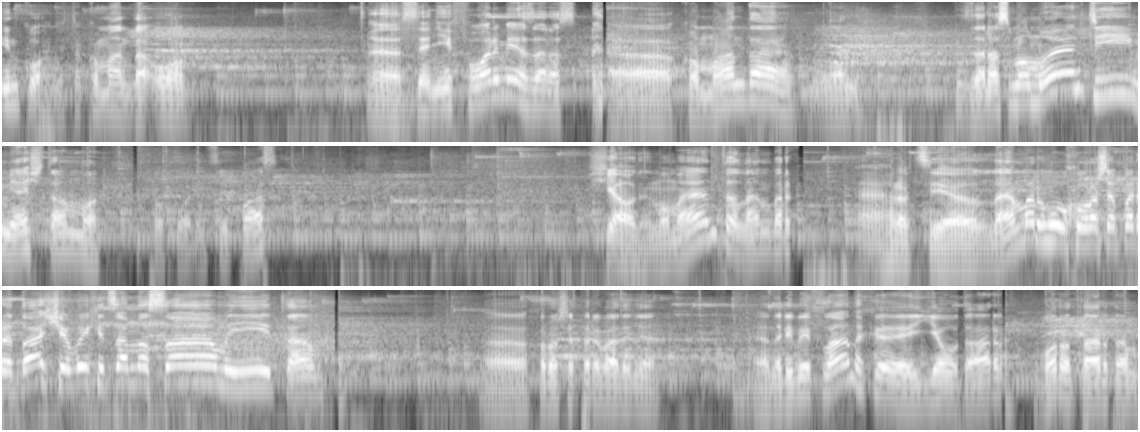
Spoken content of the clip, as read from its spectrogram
інкогніто. Команда у е, синій формі. Зараз е, команда. е, Зараз момент і м'яч там проходить цей пас. Ще один момент. Лемберг. Гравці Лембергу. Хороша передача. Вихід сам на сам. І там хороше переведення на лівий фланг. Є удар. Воротар там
